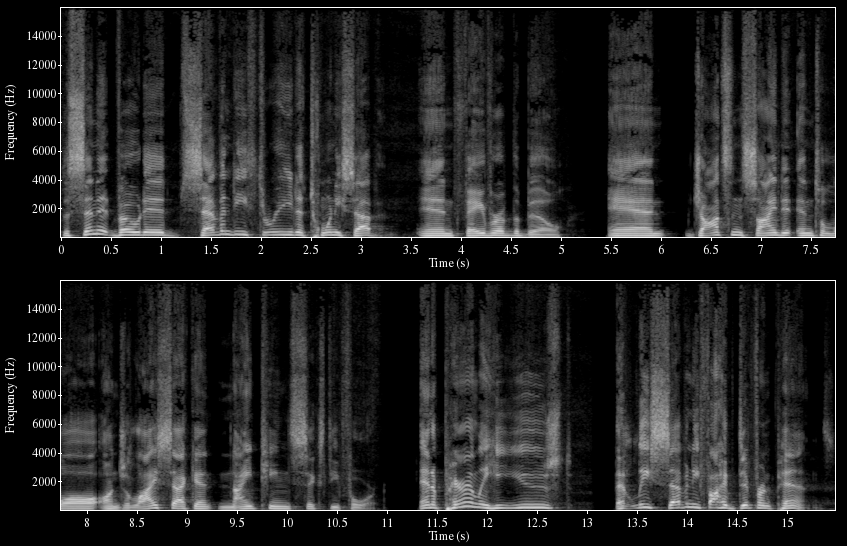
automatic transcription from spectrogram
The Senate voted 73 to 27 in favor of the bill, and Johnson signed it into law on July 2nd, 1964. And apparently, he used at least 75 different pens,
